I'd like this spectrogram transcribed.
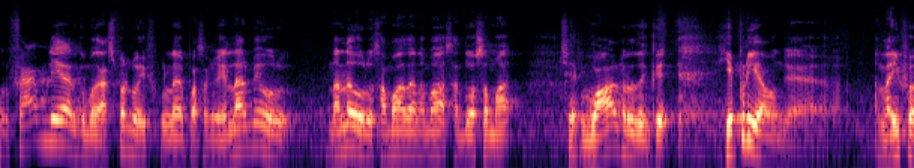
ஒரு ஃபேமிலியாக இருக்கும்போது ஹஸ்பண்ட் ஒய்ஃப்குள்ள பசங்க எல்லாருமே ஒரு நல்ல ஒரு சமாதானமாக சந்தோஷமாக சரி. வாழ்கிறதுக்கு எப்படி அவங்க லைஃப்பை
